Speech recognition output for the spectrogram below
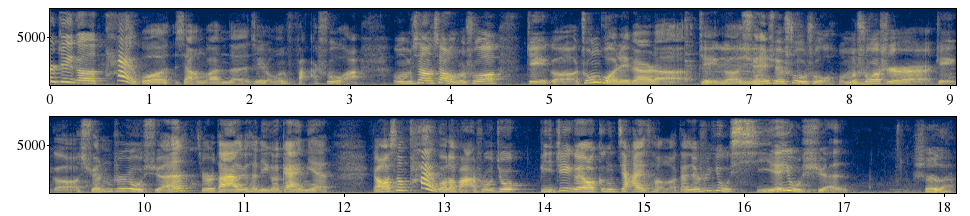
是这个泰国相关的这种法术啊，我们像像我们说这个中国这边的这个玄学术数，我们说是这个玄之又玄，就是大家对它的一个概念。然后像泰国的法术就比这个要更加一层了，感觉是又邪又玄。是的，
